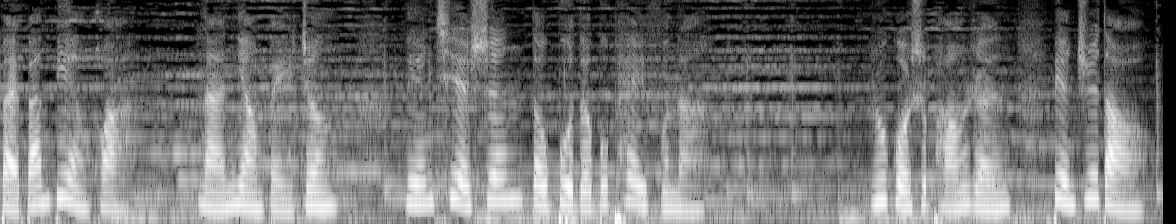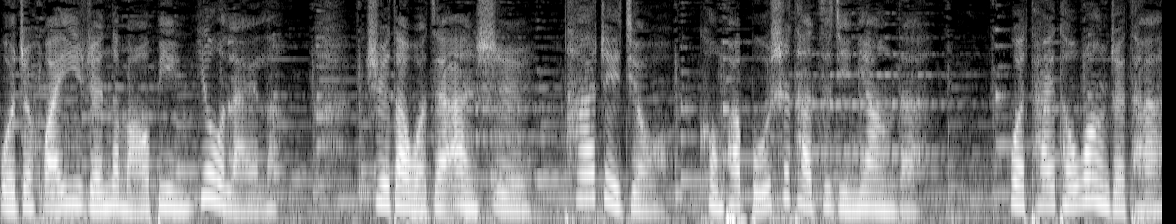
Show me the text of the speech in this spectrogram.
百般变化，南酿北蒸，连妾身都不得不佩服呢。如果是旁人，便知道我这怀疑人的毛病又来了。”知道我在暗示他这酒恐怕不是他自己酿的。我抬头望着他，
